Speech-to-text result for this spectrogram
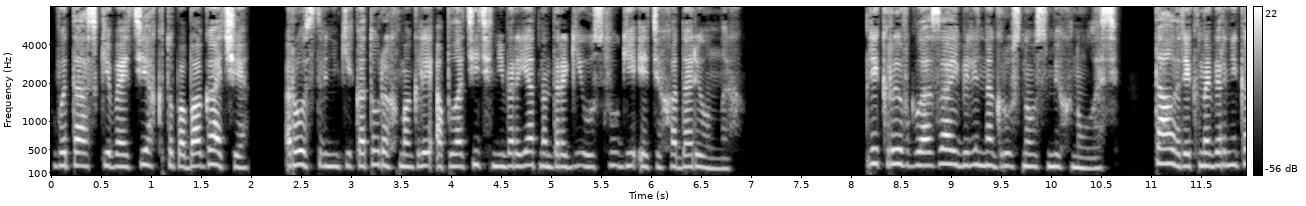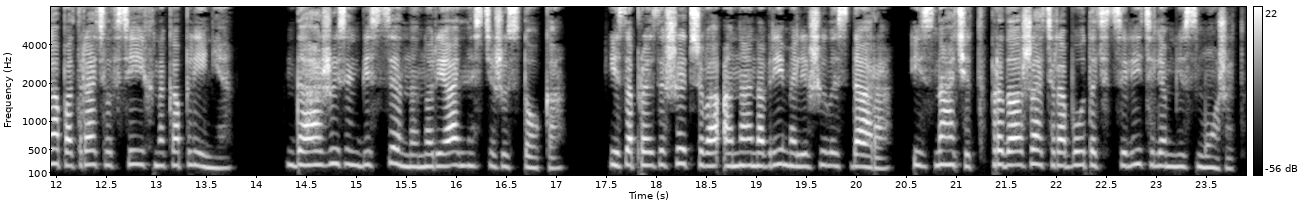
вытаскивая тех, кто побогаче, родственники которых могли оплатить невероятно дорогие услуги этих одаренных. Прикрыв глаза, Эвелина грустно усмехнулась. Талрик наверняка потратил все их накопления. Да, жизнь бесценна, но реальность жестока. Из-за произошедшего она на время лишилась дара, и значит, продолжать работать целителем не сможет.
